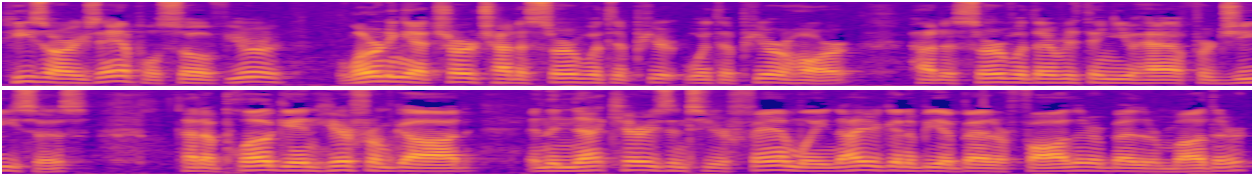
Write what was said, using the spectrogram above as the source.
He's our example. So if you're learning at church how to serve with a pure, with a pure heart, how to serve with everything you have for Jesus, how to plug in, hear from God, and then that carries into your family, now you're going to be a better father, a better mother,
